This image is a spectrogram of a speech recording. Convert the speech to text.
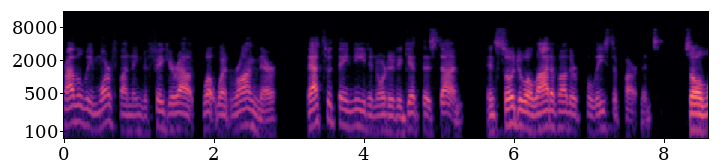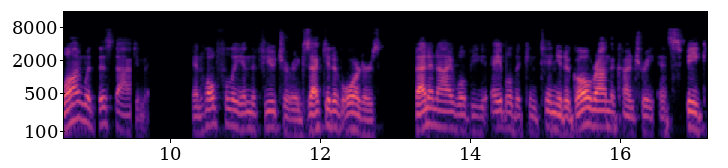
probably more funding to figure out what went wrong there. That's what they need in order to get this done. And so do a lot of other police departments. So, along with this document, and hopefully in the future, executive orders, Ben and I will be able to continue to go around the country and speak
